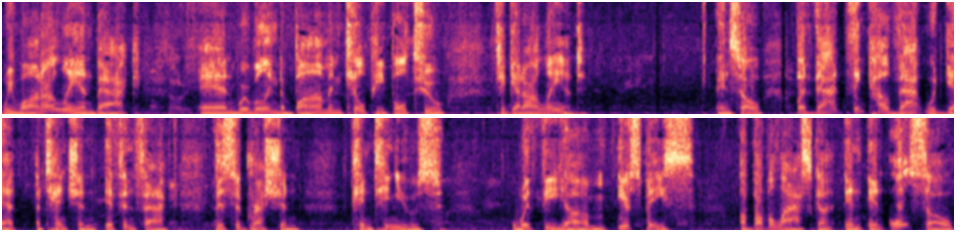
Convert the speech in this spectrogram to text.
We want our land back, and we're willing to bomb and kill people to to get our land. And so, but that think how that would get attention if, in fact, this aggression continues with the um, airspace above Alaska, and and also,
